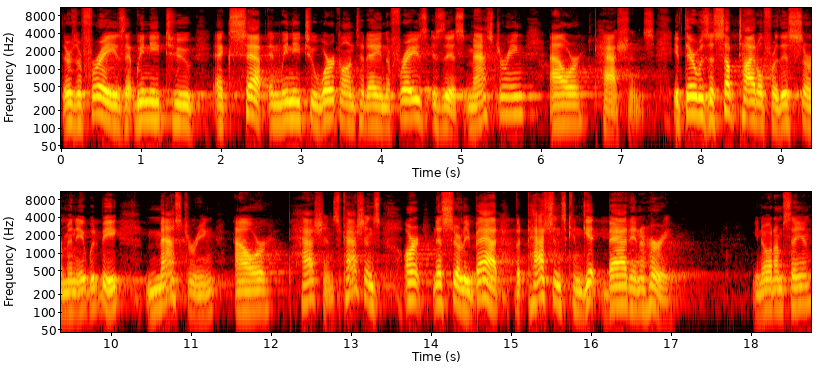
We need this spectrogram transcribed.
there's a phrase that we need to accept and we need to work on today, and the phrase is this Mastering Our Passions. If there was a subtitle for this sermon, it would be Mastering Our Passions. Passions aren't necessarily bad, but passions can get bad in a hurry. You know what I'm saying?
